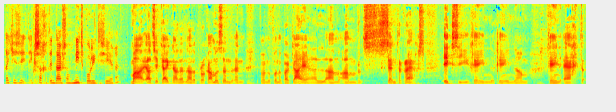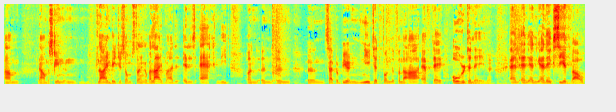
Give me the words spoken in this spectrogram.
Dat je ziet, ik zag het in Duitsland niet politiseren. Maar als je kijkt naar de, naar de programma's en, en van, de, van de partijen, um, um, center-rechts, ik zie geen, geen, um, geen echt. Um, nou, misschien een klein beetje soms strenger beleid, maar het is echt niet een, een, een, een, zij proberen niet het van de, van de AFD over te nemen. En, en, en, en ik zie het wel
